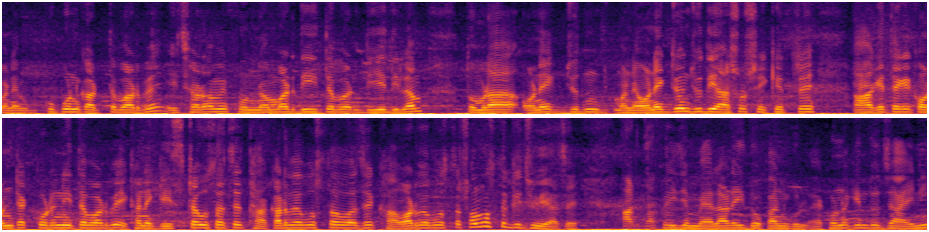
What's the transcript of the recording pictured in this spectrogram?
মানে কুপন কাটতে পারবে। এছাড়াও আমি ফোন নাম্বার দিতে দিয়ে দিলাম। তোমরা অনেকজন মানে অনেকজন যদি আসো, সেক্ষেত্রে আগে থেকে কন্ট্যাক্ট করে নিতে পারবে। এখানে গেস্ট হাউস আছে, থাকার ব্যবস্থাও আছে, খাওয়ার ব্যবস্থা, সমস্ত কিছুই আছে। আর দেখো এই যে মেলার এই দোকানগুলো এখনও কিন্তু যায়নি।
